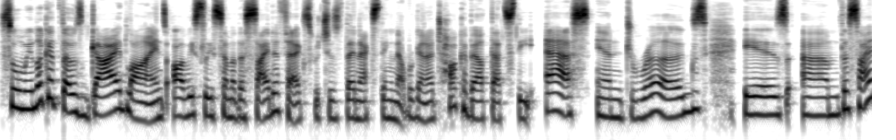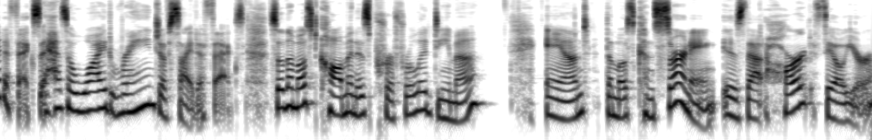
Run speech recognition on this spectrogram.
So, when we look at those guidelines, obviously some of the side effects, which is the next thing that we're going to talk about, that's the S in drugs, is um, the side effects. It has a wide range of side effects. So, the most common is peripheral edema, and the most concerning is that heart failure,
